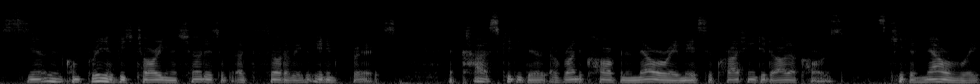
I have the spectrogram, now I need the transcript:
She's a complete Victorian shudders at the thought of eating ferrets. A car skidded around the curve and narrowly missed crashing into the other cars. Skidded narrowly,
